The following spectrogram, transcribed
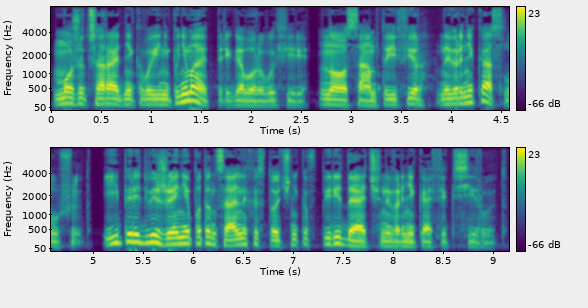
Может, Шарадниковы и не понимают переговоры в эфире, но сам-то эфир наверняка слушают, и передвижение потенциальных источников передач наверняка фиксируют.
